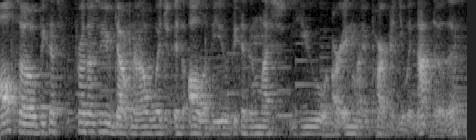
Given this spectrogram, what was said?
Also, because for those of you who don't know, which is all of you, because unless you are in my apartment, you would not know this,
